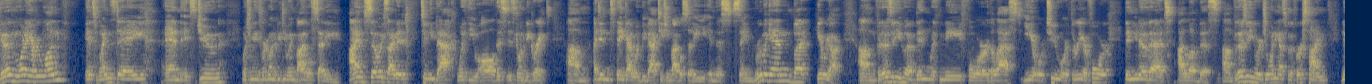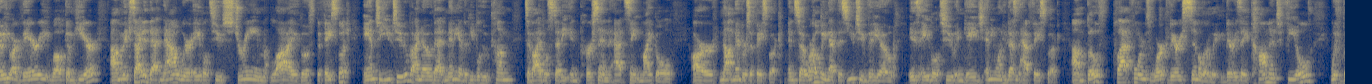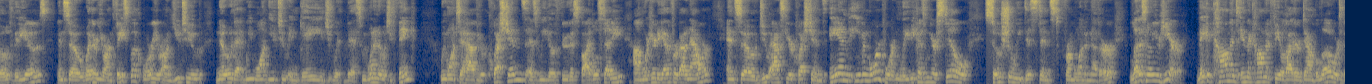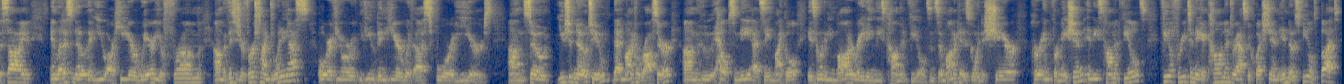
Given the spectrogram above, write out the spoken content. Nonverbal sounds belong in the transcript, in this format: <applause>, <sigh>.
Good morning, everyone. It's Wednesday and it's June, which means we're going to be doing Bible study. I am so excited to be back with you all. This is going to be great. Um, I didn't think I would be back teaching Bible study in this same room again, but here we are. Um, for those of you who have been with me for the last year or two or three or four, then you know that I love this. Um, for those of you who are joining us for the first time, know you are very welcome here. Um, I'm excited that now we're able to stream live both to Facebook and to YouTube. I know that many of the people who come to Bible study in person at St. Michael are not members of Facebook. And so we're hoping that this YouTube video is able to engage anyone who doesn't have Facebook. Um, both platforms work very similarly. There is a comment field with both videos. And so whether you're on Facebook or you're on YouTube, know that we want you to engage with this. We want to know what you think. We want to have your questions as we go through this Bible study. Um, we're here together for about an hour. And so do ask your questions. And even more importantly, because we are still socially distanced from one another, let us know you're here. Make a comment in the comment field, either down below or to the side, and let us know that you are here, where you're from. Um, if this is your first time joining us, or if you're if you've been here with us for years. Um, so you should know too that Monica Rosser, um, who helps me at St. Michael, is going to be moderating these comment fields. And so Monica is going to share her information in these comment fields. Feel free to make a comment or ask a question in those fields, but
